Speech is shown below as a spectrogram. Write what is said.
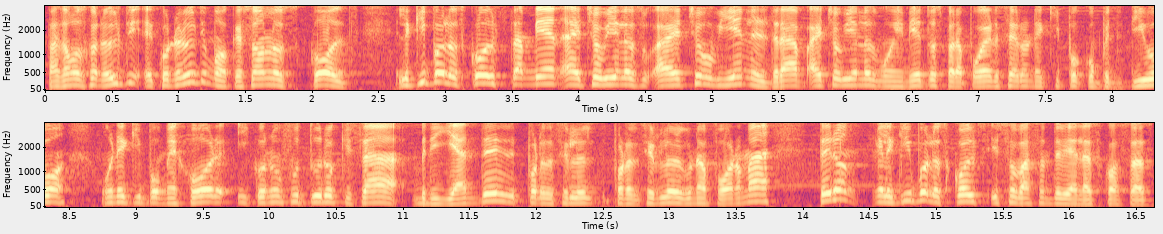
Pasamos con el, eh, con el, último, que son los Colts. El equipo de los Colts también ha hecho, bien los, ha hecho bien el draft, ha hecho bien los movimientos para poder ser un equipo competitivo, un equipo mejor y con un futuro quizá brillante, por decirlo, por decirlo de alguna forma. Pero el equipo de los Colts hizo bastante bien las cosas.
